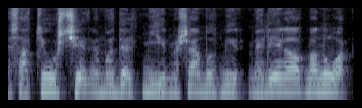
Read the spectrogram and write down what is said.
Nëse aty ushqehet me model të mirë, me shembull të mirë, me lejen e të Madhëruarit,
